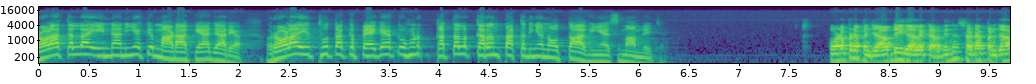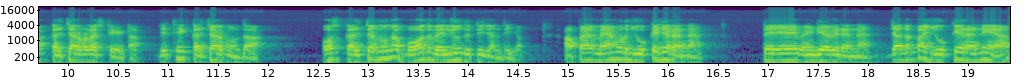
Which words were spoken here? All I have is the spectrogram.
ਰੌਲਾ ਕੱਲਾ ਇੰਨਾ ਨਹੀਂ ਹੈ ਕਿ ਮਾੜਾ ਕਿਹਾ ਜਾ ਰਿਹਾ। ਰੌਲਾ ਇੱਥੋਂ ਤੱਕ ਪੈ ਗਿਆ ਕਿ ਹੁਣ ਕਤਲ ਕਰਨ ਤੱਕ ਦੀਆਂ ਨੌਬਤਾਂ ਆ ਗਈਆਂ ਇਸ ਮਾਮਲੇ 'ਚ। ਹੁਣ ਆਪਣੇ ਪੰਜਾਬ ਦੀ ਗੱਲ ਕਰਦੇ ਨਾ ਸਾਡਾ ਪੰਜਾਬ ਕਲਚਰ ਵਾਲਾ ਸਟੇਟ ਆ। ਜਿੱਥੇ ਕਲਚਰ ਹੁੰਦਾ ਉਸ ਕਲਚਰ ਨੂੰ ਨਾ ਬਹੁਤ ਵੈਲਿਊ ਦਿੱਤੀ ਜਾਂਦੀ ਆ। ਆਪਾਂ ਮੈਂ ਹੁਣ ਯੂਕੇ 'ਚ ਰਹਿਣਾ ਤੇ ਇੰਡੀਆ ਵੀ ਰਹਿਣਾ ਜਦ ਆਪਾਂ ਯੂਕੇ ਰਹਿੰਦੇ ਆ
